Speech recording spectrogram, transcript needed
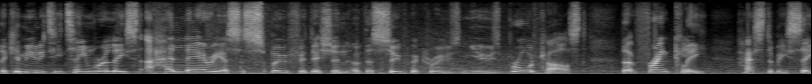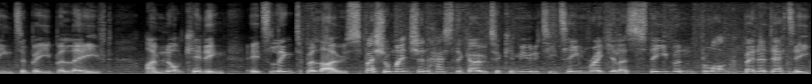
the community team released a hilarious spoof edition of the Super Cruise news broadcast that frankly has to be seen to be believed. I'm not kidding. It's linked below. Special mention has to go to community team regular Stephen Block Benedetti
